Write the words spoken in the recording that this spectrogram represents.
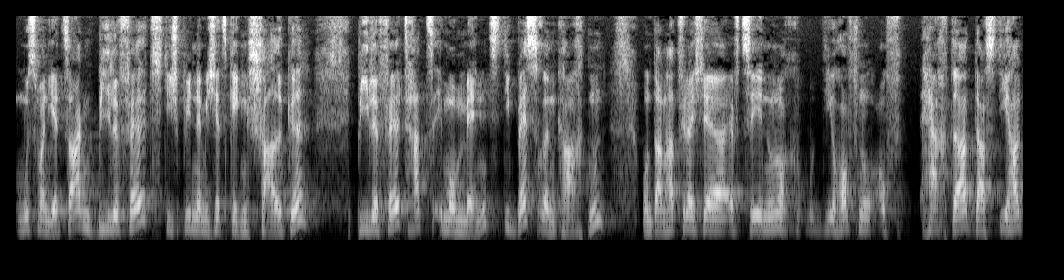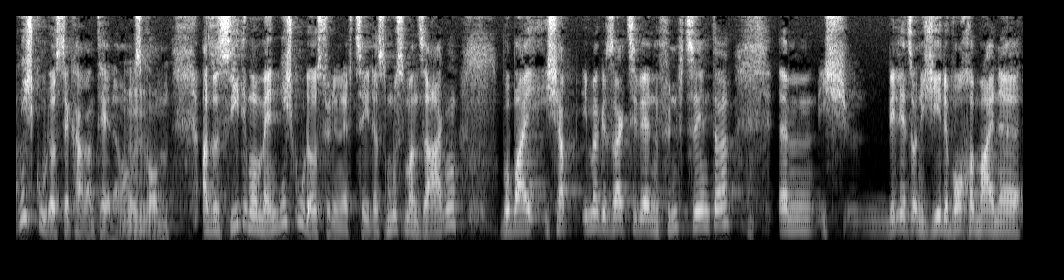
muss man jetzt sagen, Bielefeld, die spielen nämlich jetzt gegen Schalke. Bielefeld hat im Moment die besseren Karten und dann hat vielleicht der FC nur noch die Hoffnung auf Hertha, dass die halt nicht gut aus der Quarantäne rauskommen. Mhm. Also es sieht im Moment nicht gut aus für den FC, das muss man sagen. Wobei ich habe immer gesagt, sie werden 15. Ähm, ich will jetzt auch nicht jede Woche meine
